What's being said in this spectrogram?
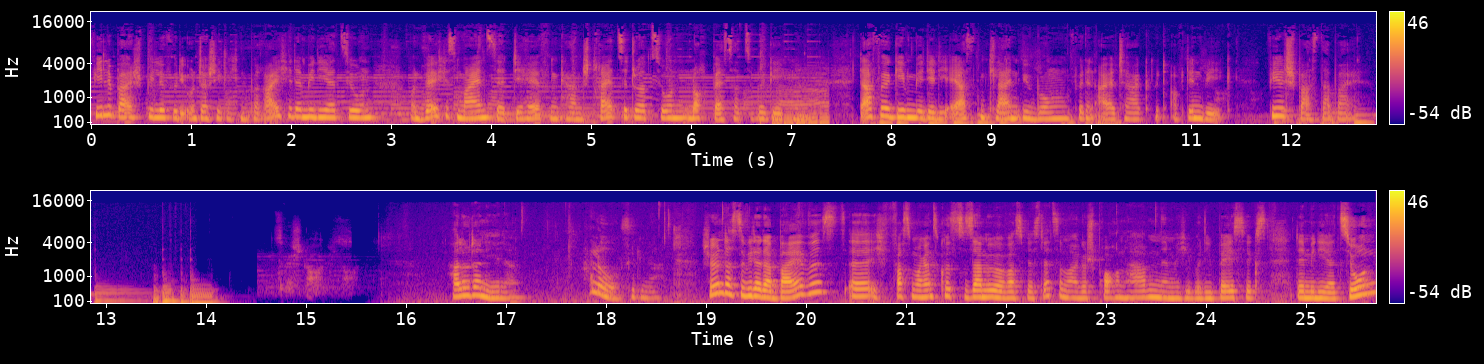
viele Beispiele für die unterschiedlichen Bereiche der Mediation und welches Mindset dir helfen kann, Streitsituationen noch besser zu begegnen. Dafür geben wir dir die ersten kleinen Übungen für den Alltag mit auf den Weg. Viel Spaß dabei! Hallo Daniela. Hallo Selina. Schön, dass du wieder dabei bist. Äh, ich fasse mal ganz kurz zusammen, über was wir das letzte Mal gesprochen haben, nämlich über die Basics der Mediation,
